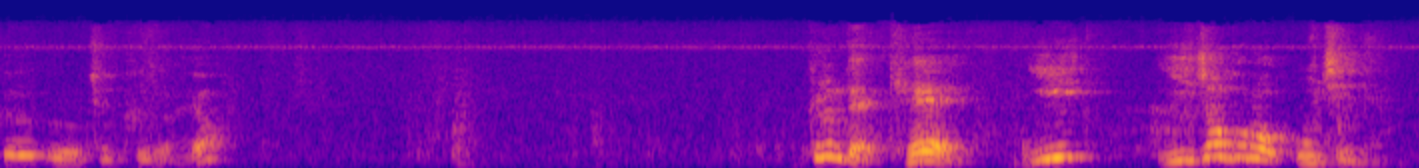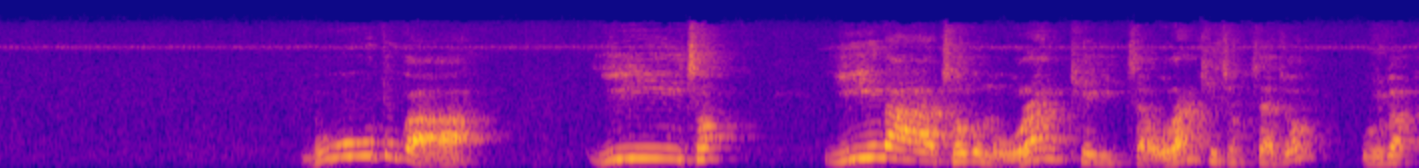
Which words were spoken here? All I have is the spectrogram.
그 어, 지금 그거예요. 그런데 걔이 이적으로 우진이에요. 모두가 이적 이나 적은 오랑캐 이자 오랑캐 적자죠. 우리가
